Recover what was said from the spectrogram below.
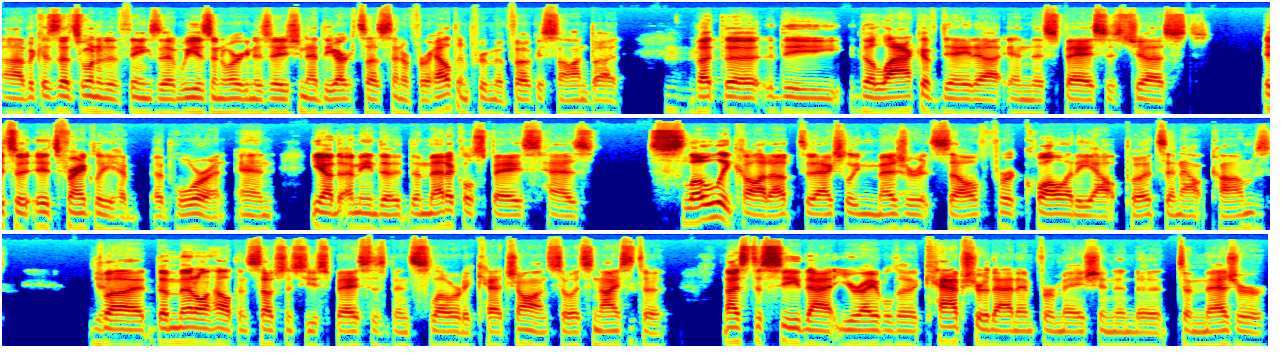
Uh, because that's one of the things that we as an organization at the Arkansas Center for Health Improvement focus on. But mm-hmm. but the the the lack of data in this space is just it's a it's frankly abhorrent and yeah i mean the the medical space has slowly caught up to actually measure itself for quality outputs and outcomes mm-hmm. Yeah. but the mental health and substance use space has been slower to catch on so it's nice mm-hmm. to nice to see that you're able to capture that information and to to measure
